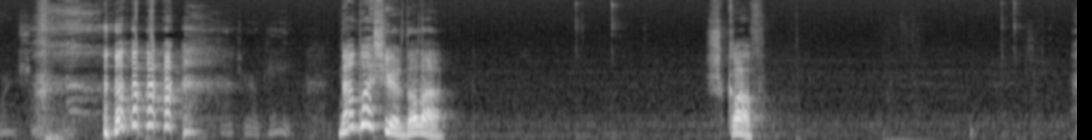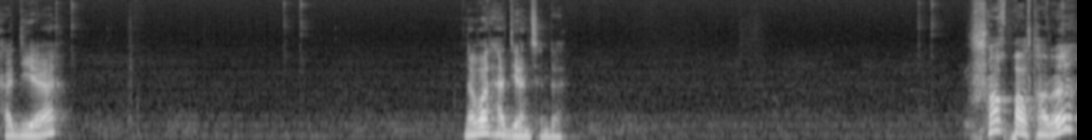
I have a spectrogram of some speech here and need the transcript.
wearing shoes. Glad you're okay. Nə baş verdi ala? Şkaf. Hədiyyə. Nə var hədiyyənin içində? Uşaq paltarı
